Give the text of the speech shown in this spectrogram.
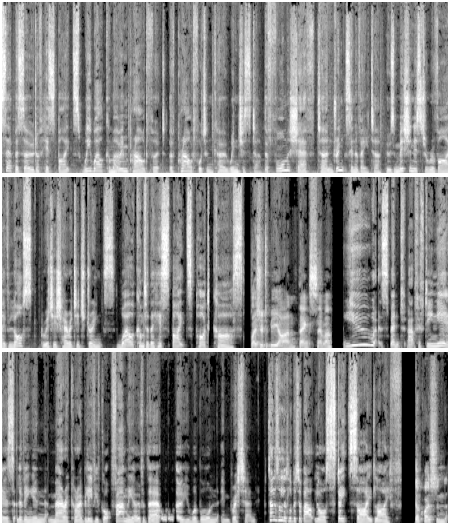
This episode of Hist Bites, we welcome Owen Proudfoot of Proudfoot & Co. Winchester, the former chef turned drinks innovator whose mission is to revive lost British heritage drinks. Welcome to the Hist Bites podcast. Pleasure to be on. Thanks, Emma. You spent about 15 years living in America. I believe you've got family over there, although you were born in Britain. Tell us a little bit about your stateside life. The question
